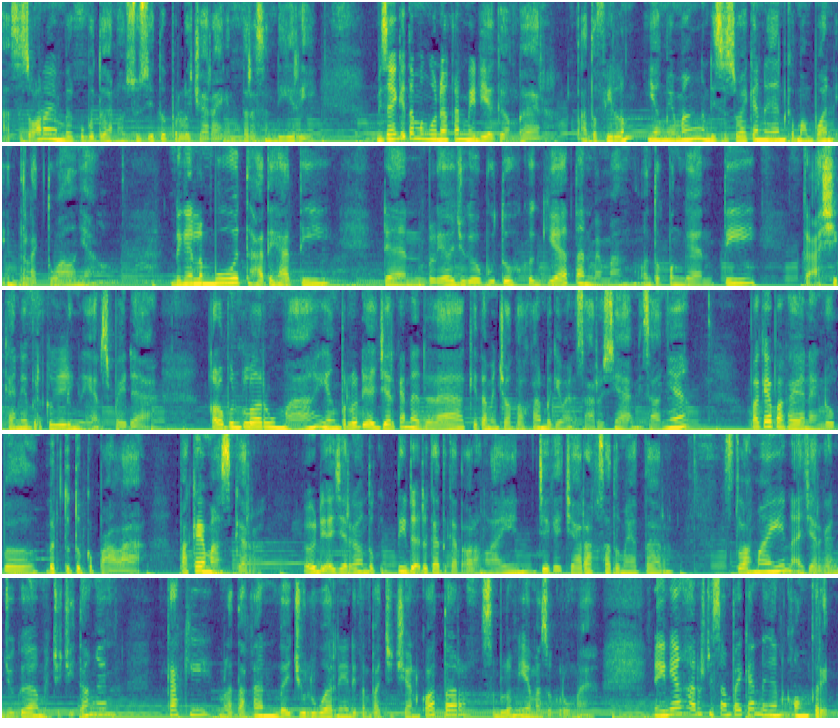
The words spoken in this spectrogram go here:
seseorang yang berkebutuhan khusus itu perlu cara yang tersendiri. Misalnya kita menggunakan media gambar atau film yang memang disesuaikan dengan kemampuan intelektualnya. Dengan lembut, hati-hati, dan beliau juga butuh kegiatan memang untuk pengganti keasyikannya berkeliling dengan sepeda. Kalaupun keluar rumah, yang perlu diajarkan adalah kita mencontohkan bagaimana seharusnya. Misalnya, pakai pakaian yang double, bertutup kepala, pakai masker. Lalu diajarkan untuk tidak dekat-dekat orang lain, jaga jarak 1 meter. Setelah main, ajarkan juga mencuci tangan, kaki, meletakkan baju luarnya di tempat cucian kotor sebelum ia masuk rumah. Nah, ini yang harus disampaikan dengan konkret,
